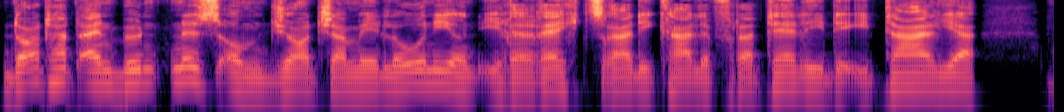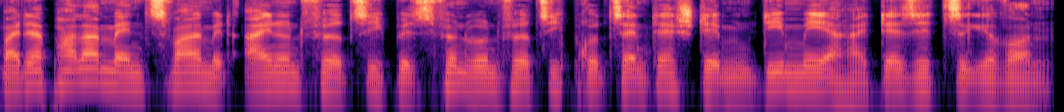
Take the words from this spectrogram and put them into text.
Dort hat ein Bündnis um Giorgia Meloni und ihre rechtsradikale Fratelli d'Italia bei der Parlamentswahl mit 41 bis 45 Prozent der Stimmen die Mehrheit der Sitze gewonnen.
